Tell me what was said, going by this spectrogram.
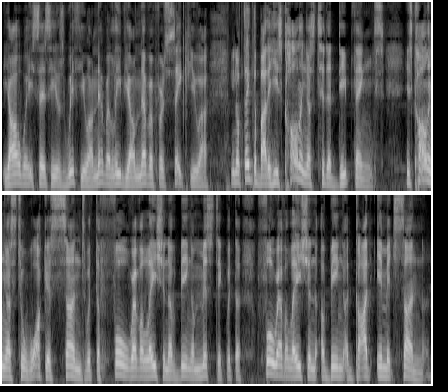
Yahweh says He is with you. I'll never leave you. I'll never forsake you. You know, think about it. He's calling us to the deep things. He's calling us to walk as sons with the full revelation of being a mystic, with the full revelation of being a God image son.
